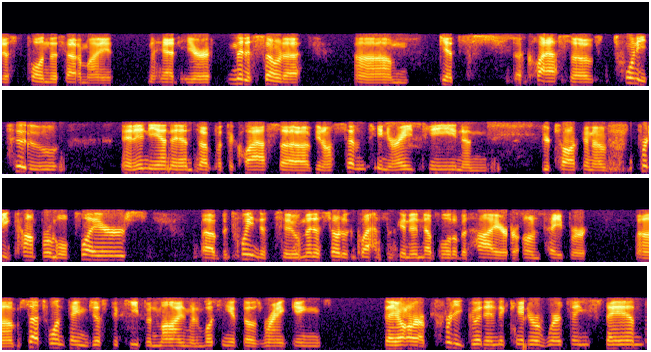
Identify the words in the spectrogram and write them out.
just pulling this out of my my head here, Minnesota um, gets a class of 22, and Indiana ends up with a class of you know 17 or 18, and you're talking of pretty comparable players uh, between the two. Minnesota's class is going to end up a little bit higher on paper. Um, so that's one thing just to keep in mind when looking at those rankings. They are a pretty good indicator of where things stand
